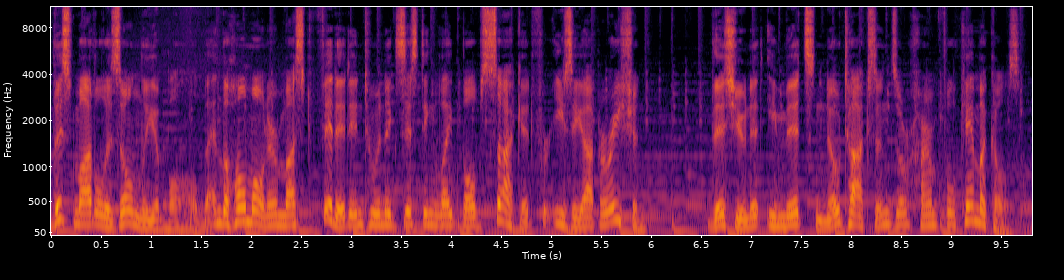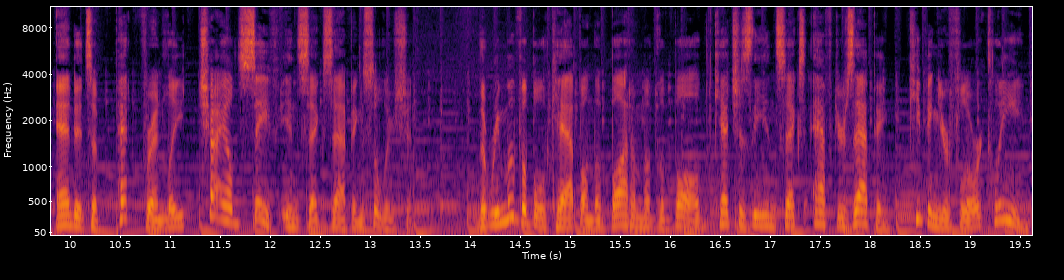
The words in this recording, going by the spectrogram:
This model is only a bulb and the homeowner must fit it into an existing light bulb socket for easy operation. This unit emits no toxins or harmful chemicals, and it's a pet-friendly, child-safe insect zapping solution. The removable cap on the bottom of the bulb catches the insects after zapping, keeping your floor clean.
